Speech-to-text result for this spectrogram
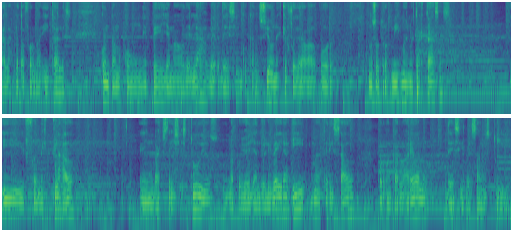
a las plataformas digitales. Contamos con un EP llamado The Last de cinco canciones que fue grabado por nosotros mismos en nuestras casas. Y fue mezclado en Backstage Studios con el apoyo de Yandy Oliveira y masterizado por Juan Carlos Arevalo de Silver Sound Studios.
